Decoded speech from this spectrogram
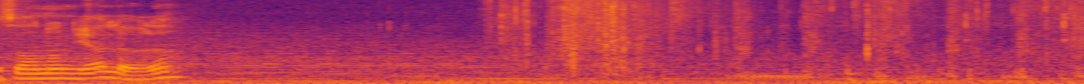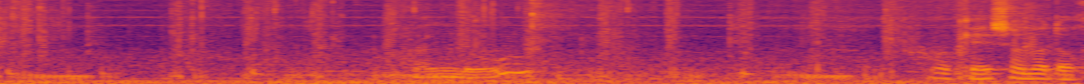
Das waren noch nicht alle, oder? Hallo? Okay, schauen wir doch.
